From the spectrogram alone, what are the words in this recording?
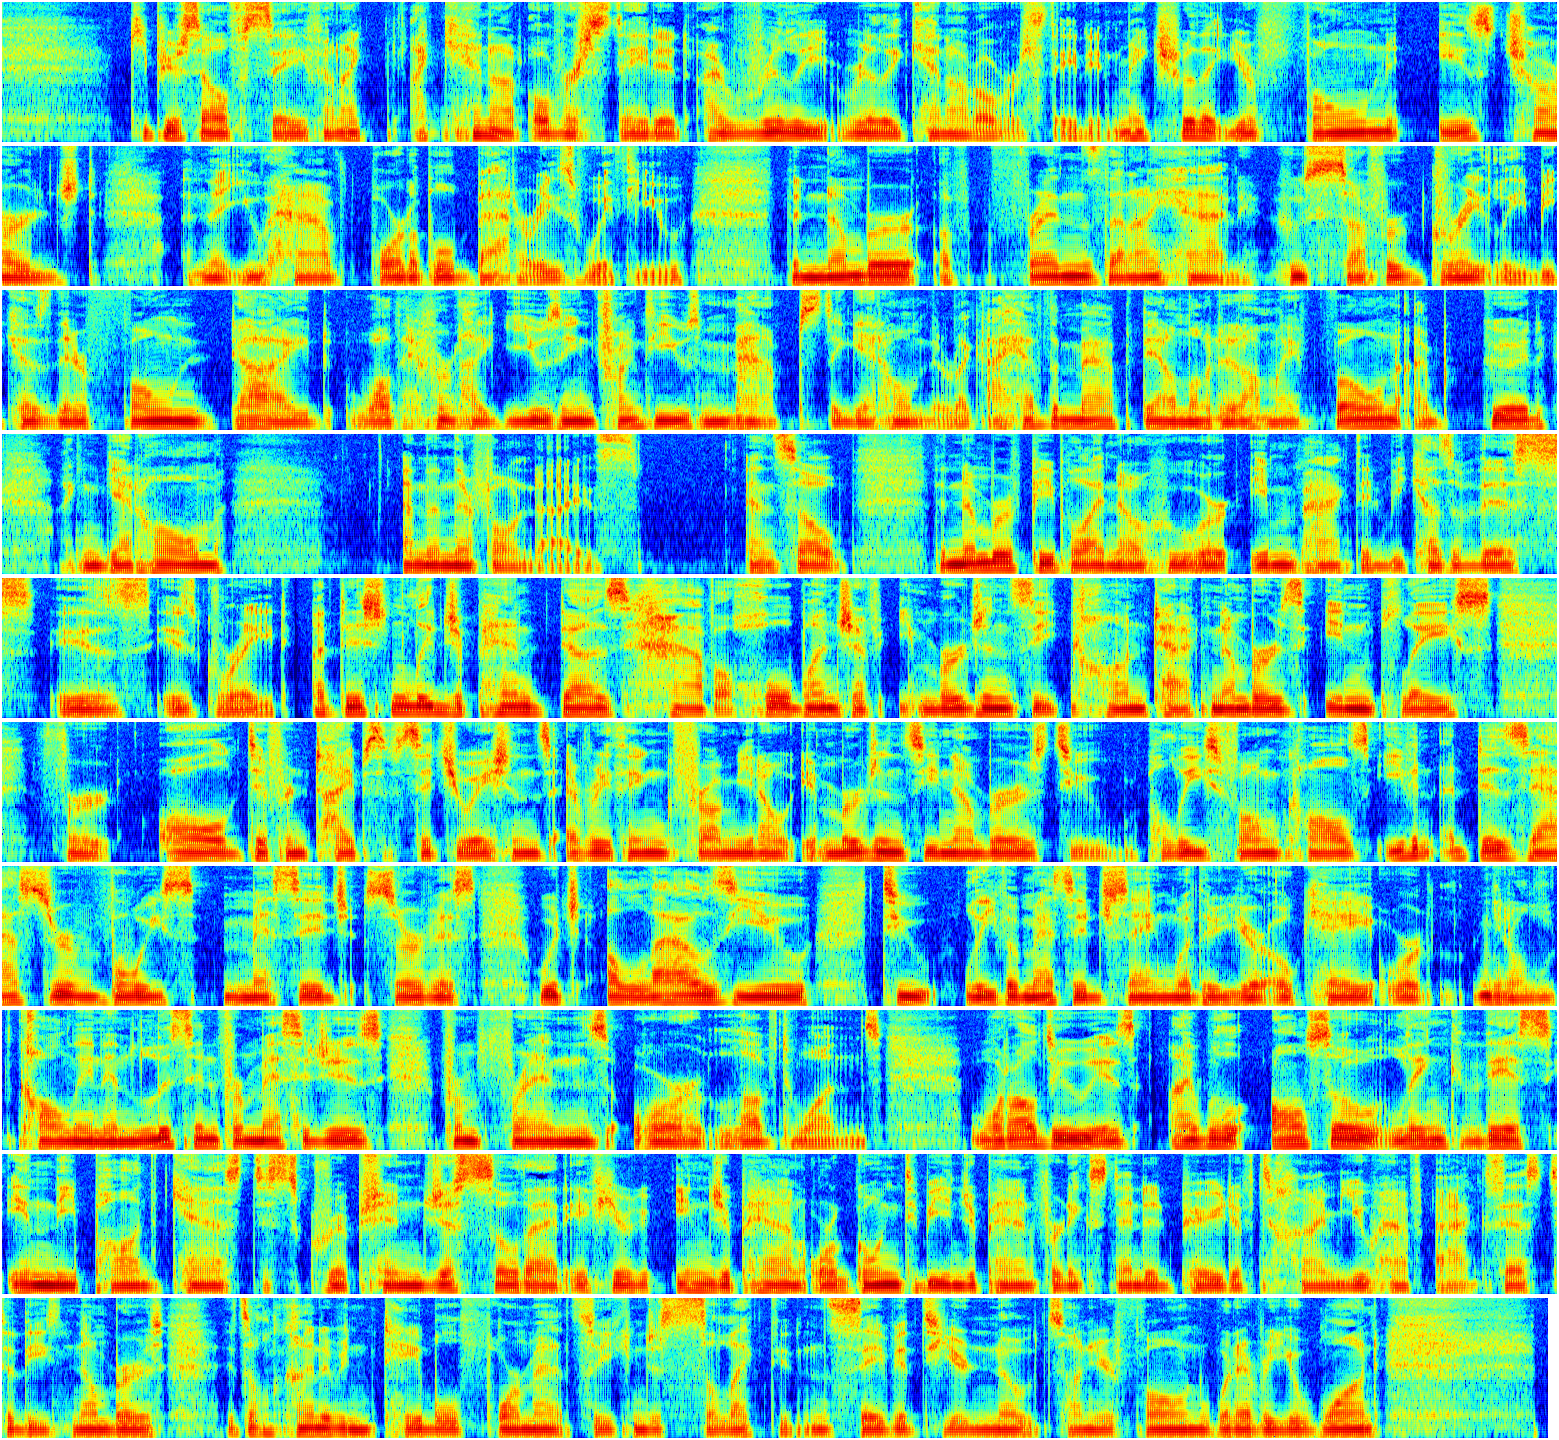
keep yourself safe. And I, I cannot overstate it. I really, really cannot overstate it. Make sure that your phone is charged and that you have portable batteries with you. The number of friends that I had who suffered greatly because their phone died while they were like using, trying to use maps to get home. They're like, I have the map downloaded on my phone. I'm good. I can get home. And then their phone dies and so the number of people I know who were impacted because of this is is great. Additionally, Japan does have a whole bunch of emergency contact numbers in place for all different types of situations everything from you know emergency numbers to police phone calls even a disaster voice message service which allows you to leave a message saying whether you're okay or you know call in and listen for messages from friends or loved ones. What I'll do is I will also link this in the podcast description just so that if you're in Japan or going to be in Japan for an extended period of time you have access access to these numbers. It's all kind of in table format, so you can just select it and save it to your notes on your phone, whatever you want.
